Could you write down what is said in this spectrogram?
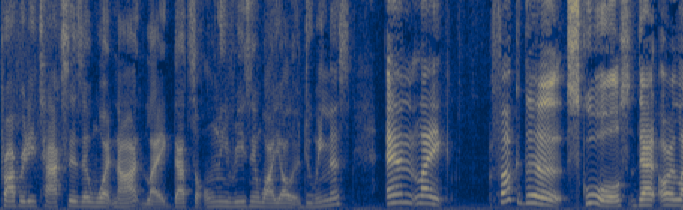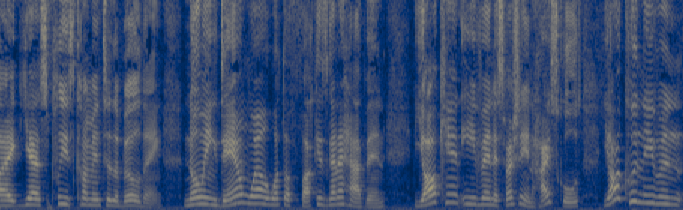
property taxes and whatnot. Like that's the only reason why y'all are doing this. And like fuck the schools that are like, yes, please come into the building, knowing damn well what the fuck is gonna happen. Y'all can't even, especially in high schools, y'all couldn't even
